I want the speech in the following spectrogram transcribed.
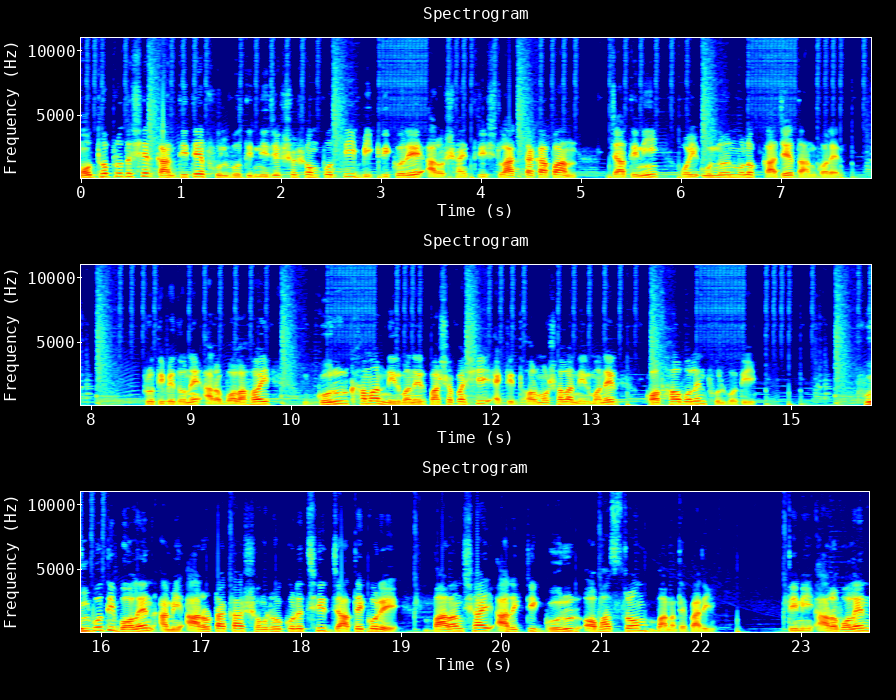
মধ্যপ্রদেশের কান্তিতে ফুলবতীর নিজস্ব সম্পত্তি বিক্রি করে আরও সাঁত্রিশ লাখ টাকা পান, যা তিনি ওই উন্নয়নমূলক কাজে দান করেন। প্রতিবেদনে আরও বলা হয়, গরুর খামার নির্মাণের পাশাপাশি একটি ধর্মশালা নির্মাণের কথাও বলেন ফুলবতী। ফুলবতী বলেন, আমি আরও টাকা সংগ্রহ করেছি যাতে করে বারানসায় আরেকটি গরুর অভাশ্রম বানাতে পারি। তিনি আরও বলেন,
